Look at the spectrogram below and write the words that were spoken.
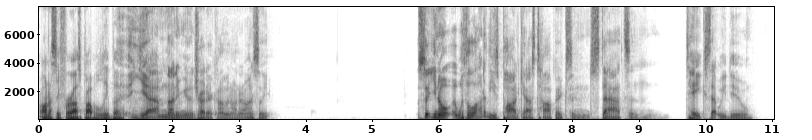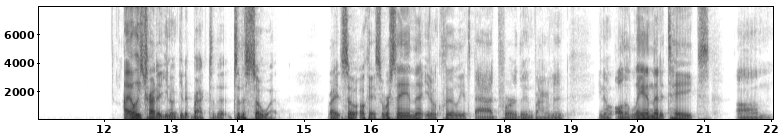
honestly, for us, probably, but Yeah, I'm not even going to try to comment on it honestly. So, you know, with a lot of these podcast topics and stats and takes that we do, I always try to, you know, get it back to the to the so what. Right? So, okay, so we're saying that, you know, clearly it's bad for the environment, you know, all the land that it takes, um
